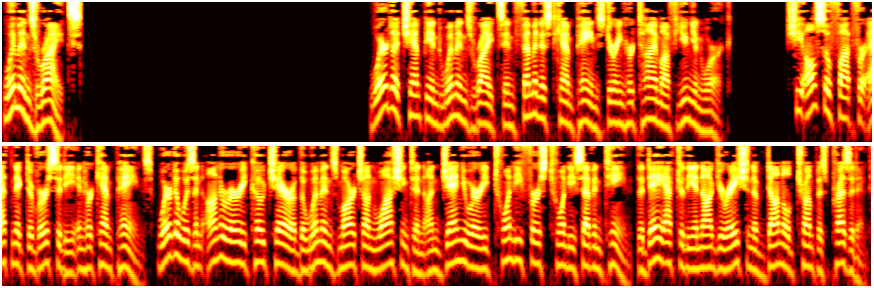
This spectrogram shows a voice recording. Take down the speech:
Women's rights Huerta championed women's rights in feminist campaigns during her time off union work. She also fought for ethnic diversity in her campaigns. Huerta was an honorary co-chair of the Women's March on Washington on January 21, 2017, the day after the inauguration of Donald Trump as president.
